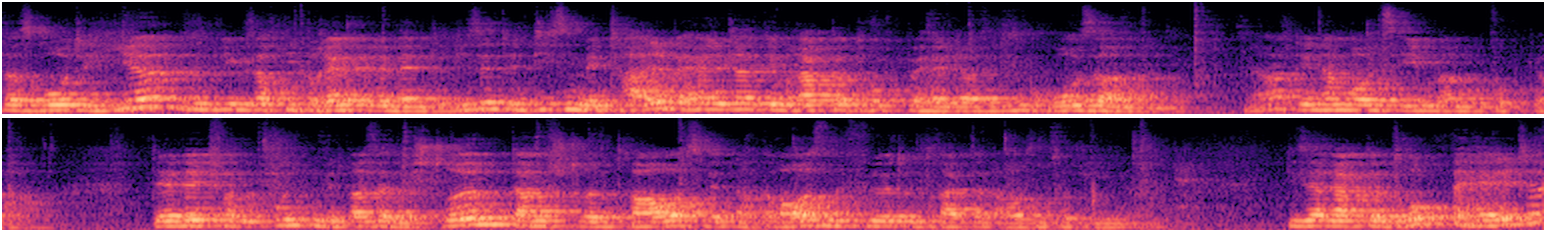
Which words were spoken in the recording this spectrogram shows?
das rote hier, sind wie gesagt die Brennelemente. Die sind in diesem Metallbehälter, dem Reaktordruckbehälter, also diesem rosanen. Ja, den haben wir uns eben angeguckt gehabt. Der wird von unten mit Wasser durchströmt, Dampf strömt raus, wird nach draußen geführt und treibt dann außen Turbinen. Dieser Reaktordruckbehälter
